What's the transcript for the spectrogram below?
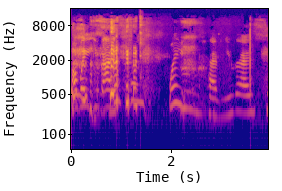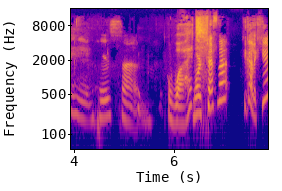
oh wait you guys wait. Have you guys seen his son? What? More chestnut? He got a kid?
